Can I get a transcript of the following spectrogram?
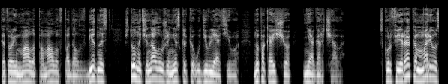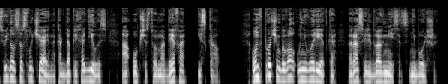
который мало-помалу впадал в бедность, что начинало уже несколько удивлять его, но пока еще не огорчало. С Курфейраком Мариус виделся случайно, когда приходилось, а общество Мабефа искал. Он, впрочем, бывал у него редко, раз или два в месяц, не больше.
